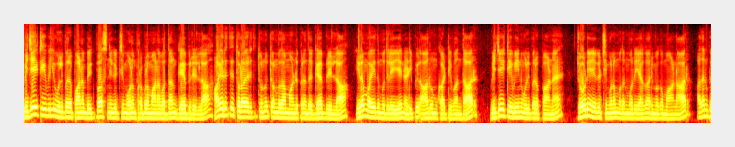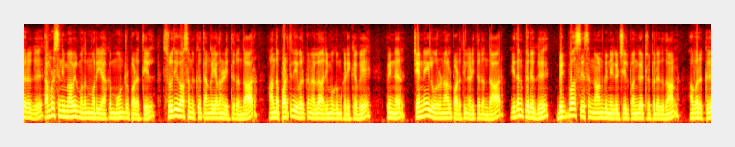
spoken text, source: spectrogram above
விஜய் டிவியில் ஒளிபரப்பான பிக் பாஸ் நிகழ்ச்சி மூலம் பிரபலமானவர் தான் கேப்ரில்லா. ஆயிரத்தி தொள்ளாயிரத்தி தொண்ணூத்தி ஒன்பதாம் ஆண்டு பிறந்த கேப்ரில்லா இளம் வயது முதலேயே நடிப்பில் ஆர்வம் காட்டி வந்தார். விஜய் டிவியின் ஒளிபரப்பான ஜோடி நிகழ்ச்சி மூலம் முதன்முறையாக அறிமுகமானார். அதன் பிறகு தமிழ் சினிமாவில் முதன்முறையாக மூன்று படத்தில் ஸ்ருதிஹாசனுக்கு தங்கையாக நடித்திருந்தார். அந்த படத்தில் இவருக்கு நல்ல அறிமுகம் கிடைக்கவே பின்னர் சென்னையில் ஒரு நாள் படத்தில் நடித்திருந்தார். இதன் பிறகு பிக் பாஸ் சீசன் நான்கு நிகழ்ச்சியில் பங்கேற்ற பிறகுதான் அவருக்கு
